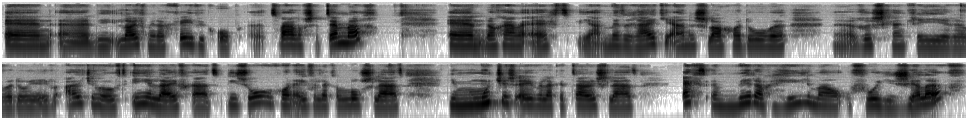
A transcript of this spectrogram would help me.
en uh, die live middag geef ik op uh, eh, 12 september. En dan gaan we echt ja, met rijkje aan de slag, waardoor we rust gaan creëren. Waardoor je even uit je hoofd in je lijf gaat. Die zorgen gewoon even lekker loslaat. Die moedjes even lekker thuis laat. Echt een middag helemaal voor jezelf.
